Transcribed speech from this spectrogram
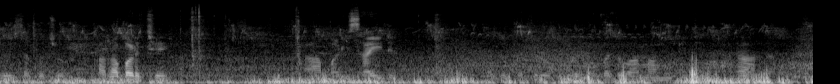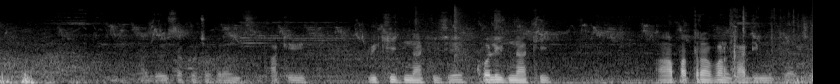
જોઈ શકો છો. આ રબડ છે. આ પડી સાઈડ બધું કચરો બધો આમાં મૂકી આ જોઈ શકો છો ફ્રેન્ડ્સ આખી વીખી જ નાખી છે, ખોલી જ નાખી. આ પતરા પણ કાઢી મૂક્યા છે.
